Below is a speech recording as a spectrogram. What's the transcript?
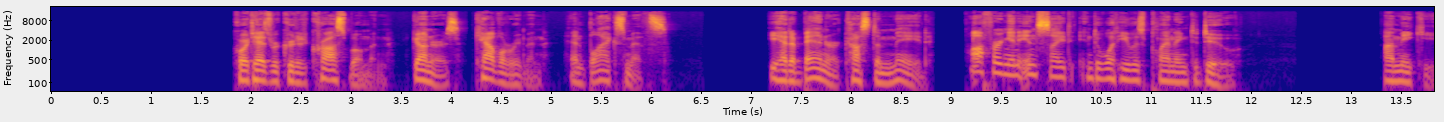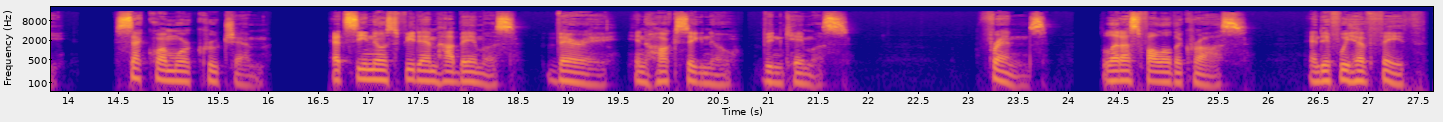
Cortez recruited crossbowmen, gunners, cavalrymen, and blacksmiths. He had a banner custom made, offering an insight into what he was planning to do. Amici, sequamur crucem, et si nos fidem habemus, vere in hoc signo vincemus. Friends, let us follow the cross, and if we have faith,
